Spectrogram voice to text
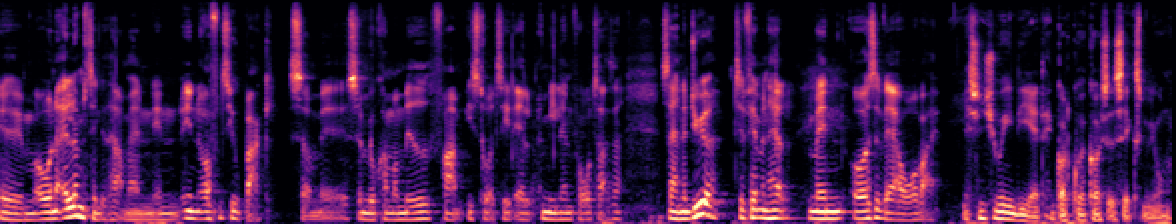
Øhm, og under alle omstændigheder har man en, en offensiv bak, som, øh, som jo kommer med frem i stort set alt, hvad Milan foretager sig. Så han er dyr til 5,5, men også værd at overveje. Jeg synes jo egentlig, at han godt kunne have kostet 6 millioner.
